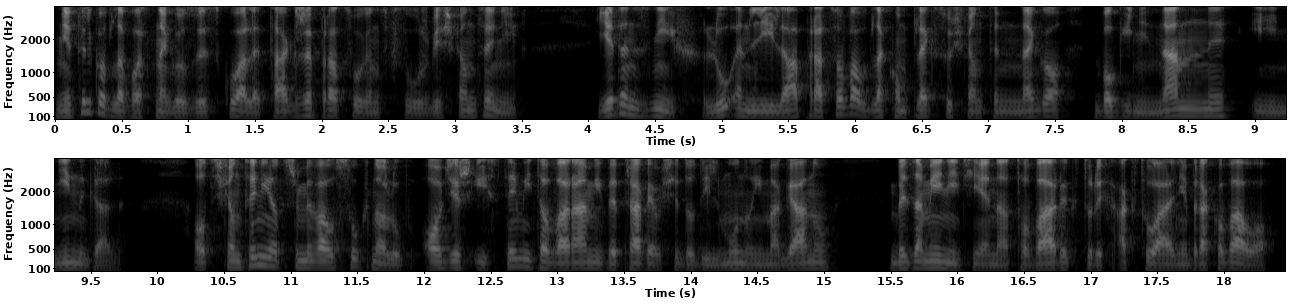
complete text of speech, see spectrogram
nie tylko dla własnego zysku, ale także pracując w służbie świątyni. Jeden z nich, Lu Enlila, pracował dla kompleksu świątynnego bogini Nanny i Ningal. Od świątyni otrzymywał sukno lub odzież i z tymi towarami wyprawiał się do Dilmunu i Maganu, by zamienić je na towary, których aktualnie brakowało.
